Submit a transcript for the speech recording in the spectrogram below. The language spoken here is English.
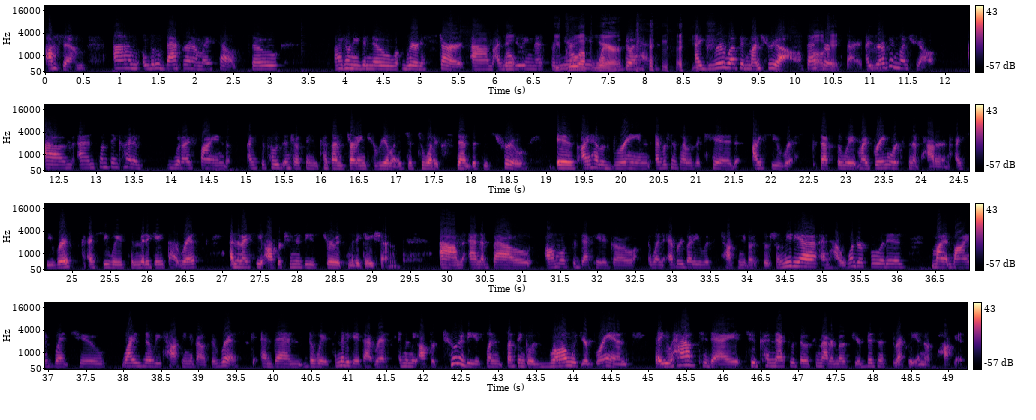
Awesome. Um, a little background on myself. So I don't even know where to start. Um, I've well, been doing this for you grew up where? Go ahead. I grew up in Montreal. That's okay. where we started. I grew up in Montreal, um, and something kind of what I find, I suppose, interesting because I'm starting to realize just to what extent this is true is I have a brain. Ever since I was a kid, I see risk. That's the way my brain works in a pattern. I see risk. I see ways to mitigate that risk, and then I see opportunities through its mitigation. Um, and about almost a decade ago, when everybody was talking about social media and how wonderful it is, my mind went to why is nobody talking about the risk and then the ways to mitigate that risk and then the opportunities when something goes wrong with your brand that you have today to connect with those who matter most to your business directly in their pockets.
